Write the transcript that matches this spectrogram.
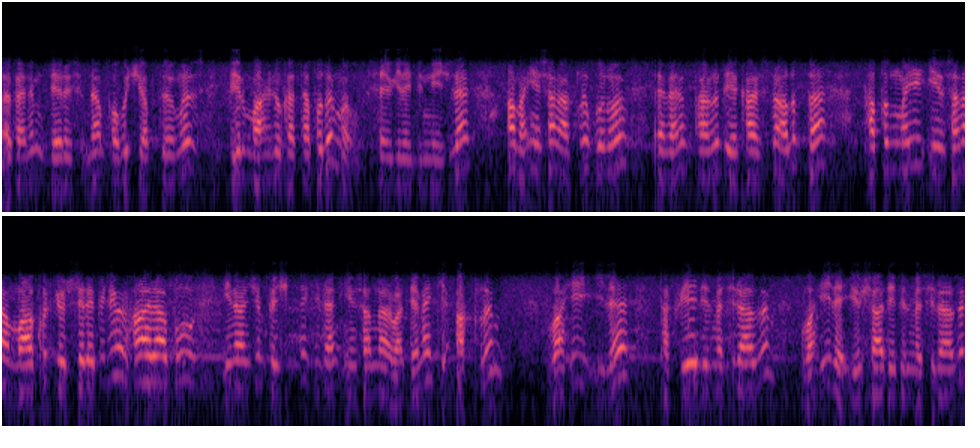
efendim derisinden pabuç yaptığımız bir mahluka tapılır mı sevgili dinleyiciler? Ama insan aklı bunu efendim Tanrı diye karşısına alıp da tapınmayı insana makul gösterebiliyor. Hala bu inancın peşinde giden insanlar var. Demek ki aklın vahiy ile takviye edilmesi lazım. Vahiy ile irşad edilmesi lazım.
